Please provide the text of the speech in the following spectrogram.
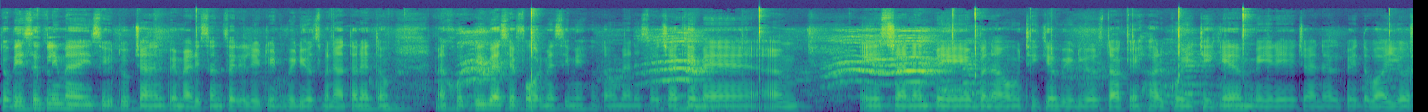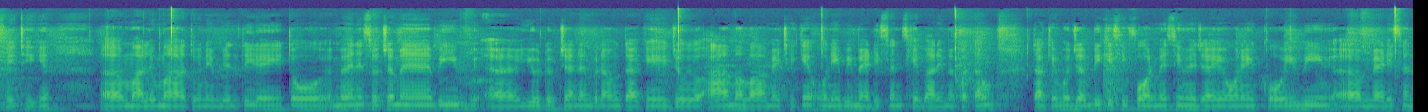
तो बेसिकली मैं इस यूट्यूब चैनल पे मेडिसिन से रिलेटेड वीडियोस बनाता रहता हूँ। मैं ख़ुद भी वैसे फार्मेसी में होता हूँ। मैंने सोचा कि मैं इस चैनल पे बनाऊँ, ठीक है वीडियोस ताकि हर कोई, ठीक है, मेरे चैनल पे दवाइयों से, ठीक है मालूम उन्हें मिलती रही। तो मैंने सोचा मैं भी यूट्यूब चैनल बनाऊँ ताकि जो आम आवाम है ठीक है, उन्हें भी मेडिसन के बारे में पता हो ताकि वो जब भी किसी फार्मेसी में जाए, उन्हें कोई भी मेडिसन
